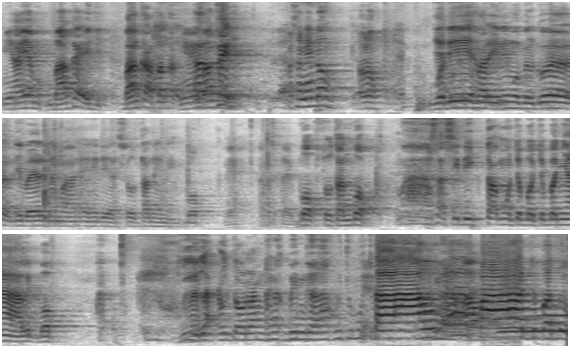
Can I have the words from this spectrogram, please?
Mie ayam bangka ya, Ji? Bangka, bangka. Mie Eh, ayam bangka. Vin. Pesenin dong, tolong. Jadi hari ini mobil gue dibayarin sama ini dia, Sultan ini. Bob, ya. Saya. Bob, Sultan Bob. Masa si Dikta mau coba-coba nyalip, Bob? Gila kali tuh orang. Anak band gak laku itu mau. Tahu Ya apa? Coba tuh.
